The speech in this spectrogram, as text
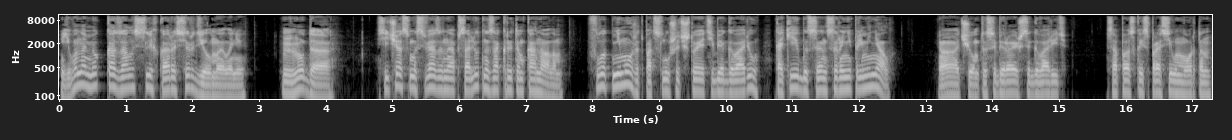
Его намек, казалось, слегка рассердил Мелани. Ну да. Сейчас мы связаны абсолютно закрытым каналом. Флот не может подслушать, что я тебе говорю, какие бы сенсоры ни применял. А о чем ты собираешься говорить? с опаской спросил Мортон.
